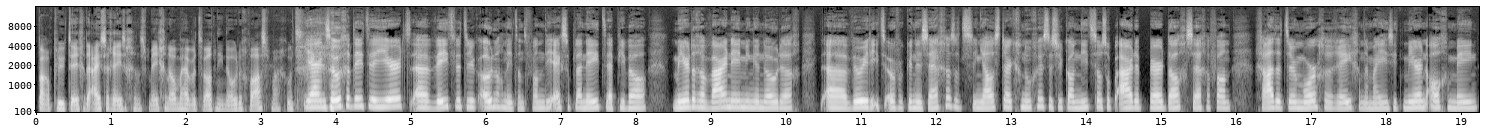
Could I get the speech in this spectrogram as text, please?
paraplu tegen de ijzerregens meegenomen hebben, terwijl het niet nodig was. Maar goed. Ja, en zo gedetailleerd uh, weten we natuurlijk ook nog niet. Want van die exoplaneten heb je wel meerdere waarnemingen nodig. Uh, wil je er iets over kunnen zeggen, zodat het signaal sterk genoeg is. Dus je kan niet zoals op aarde per dag zeggen van, gaat het er morgen regenen? Maar je ziet meer een algemeen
